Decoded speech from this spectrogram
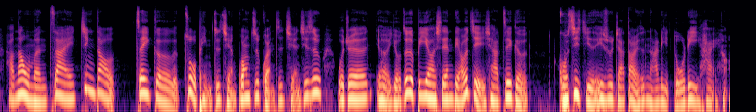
好，那我们在进到这个作品之前，《光之馆》之前，其实我觉得呃有这个必要先了解一下这个国际级的艺术家到底是哪里多厉害哈。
